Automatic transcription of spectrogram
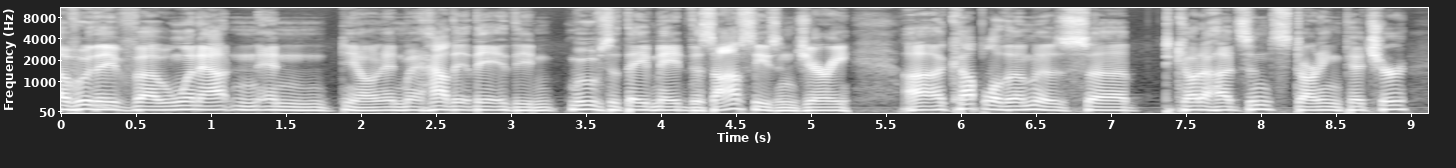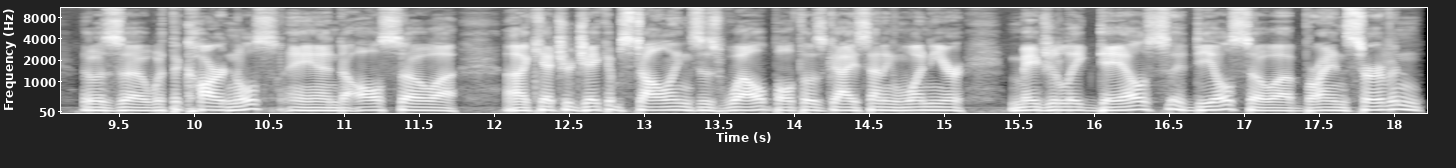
of who they've uh, went out and, and you know and how they, they the moves that they've made this offseason, Jerry. Uh, a couple of them is uh, Dakota Hudson, starting pitcher that was uh, with the Cardinals, and also uh, uh, catcher Jacob Stallings as well. Both those guys signing one-year major league deals. Uh, deals. So uh, Brian Serven,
